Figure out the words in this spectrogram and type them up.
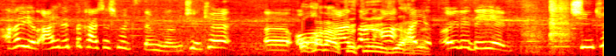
hayır ahirette karşılaşmak istemiyorum. Çünkü e, o, O kadar berzan- kötüyüz yani. Hayır öyle değil. Çünkü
